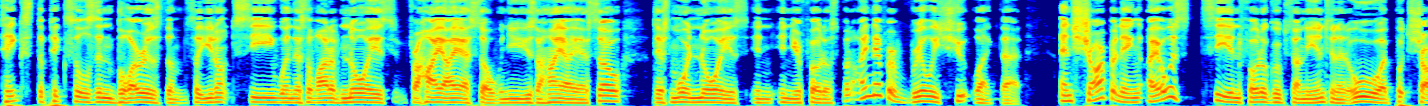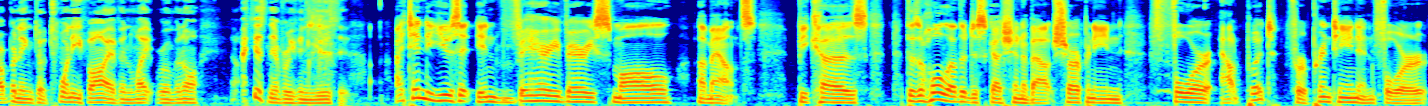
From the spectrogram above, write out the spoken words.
takes the pixels and blurs them so you don't see when there's a lot of noise for high ISO. When you use a high ISO, there's more noise in, in your photos. But I never really shoot like that. And sharpening, I always see in photo groups on the internet, oh, I put sharpening to 25 in Lightroom and all. I just never even use it. I tend to use it in very, very small amounts because there's a whole other discussion about sharpening for output for printing and for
